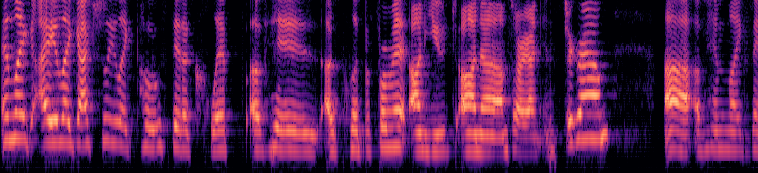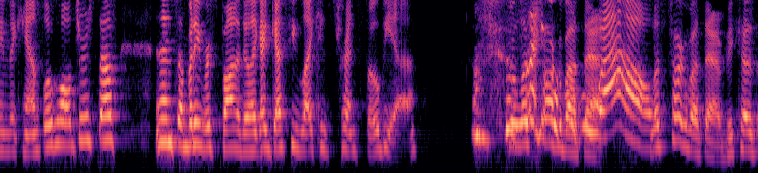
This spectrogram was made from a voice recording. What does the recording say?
And like I like actually like posted a clip of his a clip from it on you on uh, I'm sorry on Instagram uh, of him like saying the cancel culture stuff. And then somebody responded. They're like I guess you like his transphobia. So let's talk about that. wow. Let's talk about that because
